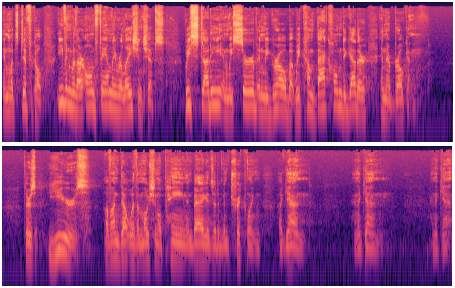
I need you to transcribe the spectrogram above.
in what's difficult. Even with our own family relationships, we study and we serve and we grow, but we come back home together and they're broken. There's years of undealt with emotional pain and baggage that have been trickling again and again and again.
